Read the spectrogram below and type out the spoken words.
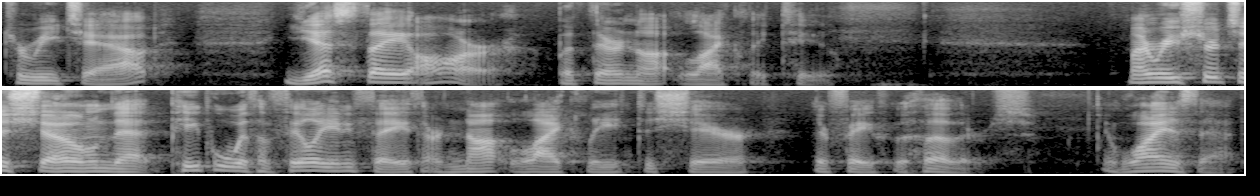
to reach out. Yes, they are, but they're not likely to. My research has shown that people with affiliating faith are not likely to share their faith with others. And why is that?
